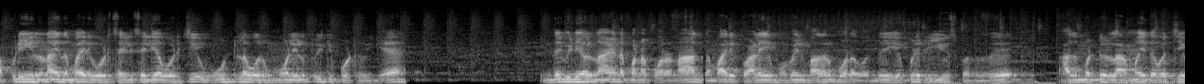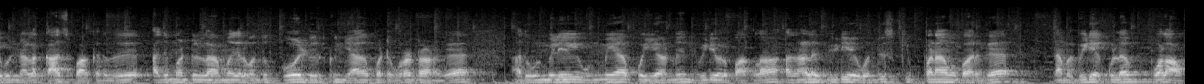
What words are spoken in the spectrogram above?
அப்படி இல்லைன்னா இந்த மாதிரி ஒரு சளி சளியாக ஒடிச்சு வீட்டில் ஒரு மூலையில் தூக்கி போட்டுருவீங்க. இந்த வீடியோவில் நான் என்ன பண்ண போகிறேன்னா இந்த மாதிரி பழைய மொபைல் மதர் போர்டை வந்து எப்படி ரீயூஸ் பண்ணுறது அது மட்டும் இல்லாமல் இதை வச்சு எப்படி நல்லா காசு பார்க்குறது அது மட்டும் இல்லாமல் இதில் வந்து கோல்டு இருக்குன்னு ஏகப்பட்ட உரட்டுறானுங்க அது உண்மையிலேயே உண்மையாக பொய்யான்னு இந்த வீடியோவில் பார்க்கலாம். அதனால் வீடியோ வந்து ஸ்கிப் பண்ணாமல் பாருங்கள் நம்ம வீடியோக்குள்ளே போகலாம்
